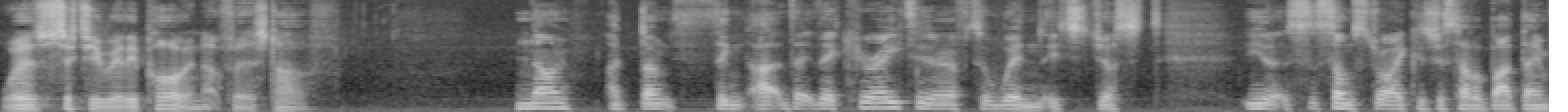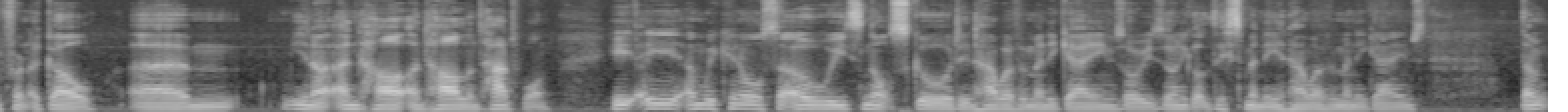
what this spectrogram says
was City really poor in that first half? No, I don't think uh, they, they're creative enough to win. It's just, you know, some strikers just have a bad day in front of goal. Um, you know, and Har- and Haaland had one. He, he, and we can also oh he's not scored in however many games or he's only got this many in however many games. Don't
